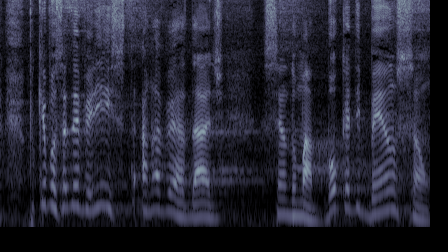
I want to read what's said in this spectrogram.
porque você deveria estar, na verdade, sendo uma boca de bênção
